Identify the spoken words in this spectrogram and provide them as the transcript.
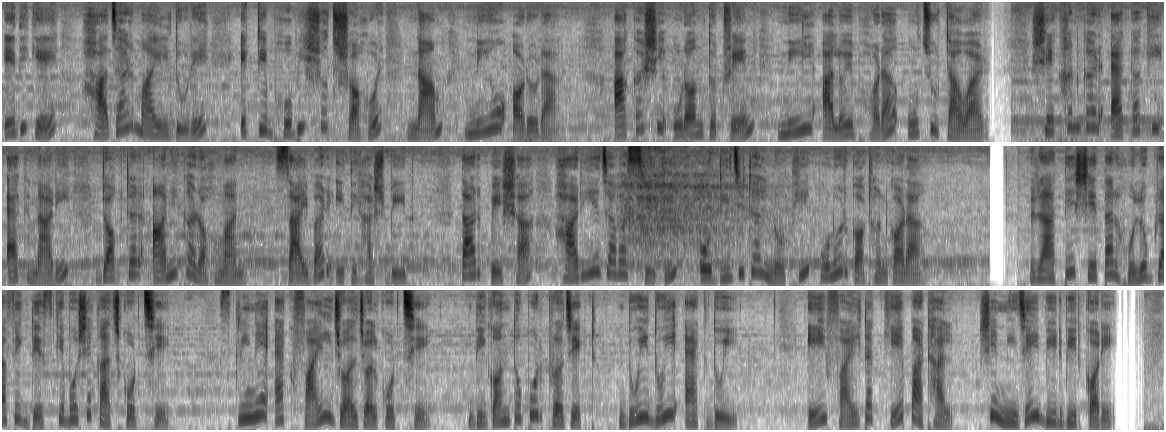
এদিকে হাজার মাইল দূরে একটি ভবিষ্যৎ শহর নাম নিও অরোরা। আকাশে উড়ন্ত ট্রেন, নীল আলোয় ভরা উঁচু টাওয়ার। সেখানকার একাকী এক নারী ডক্টর আনিকা রহমান, সাইবার ইতিহাসবিদ। তার পেশা হারিয়ে যাওয়া স্মৃতি ও ডিজিটাল নথি পুনর্গঠন করা। রাতে সে তার হোলোগ্রাফিক ডেস্কে বসে কাজ করছে। স্ক্রিনে এক ফাইল জলজল করছে। দিগন্তপুর প্রজেক্ট দুই দুই এক দুই। এই ফাইলটা কে পাঠাল, সে নিজেই বিড়বিড় করে।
